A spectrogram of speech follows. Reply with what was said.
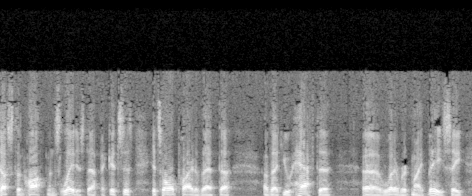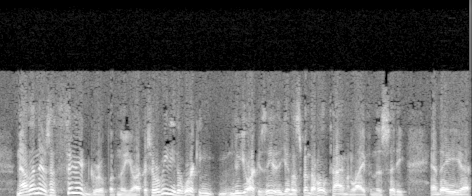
Dustin Hoffman's latest epic. It's just it's all part of that uh, of that. You have to uh, whatever it might be. See. Now then, there's a third group of New Yorkers who are really the working New Yorkers. They, you know, spend their whole time in life in the city, and they uh,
